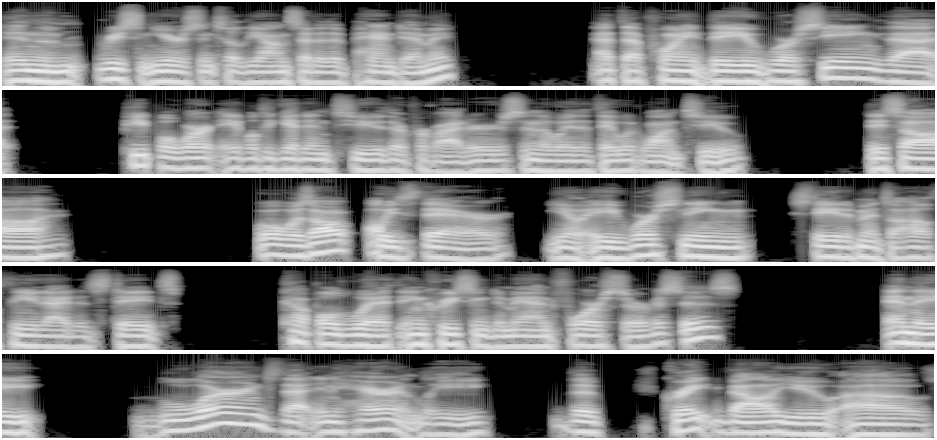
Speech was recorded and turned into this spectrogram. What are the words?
in the recent years until the onset of the pandemic. At that point, they were seeing that people weren't able to get into their providers in the way that they would want to. They saw what was always there, you know, a worsening state of mental health in the United States, coupled with increasing demand for services. And they learned that inherently the great value of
